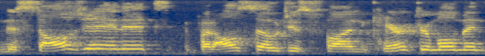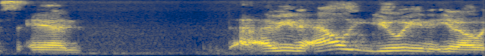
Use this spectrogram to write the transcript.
nostalgia in it, but also just fun character moments and I mean, Al Ewing, you know,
